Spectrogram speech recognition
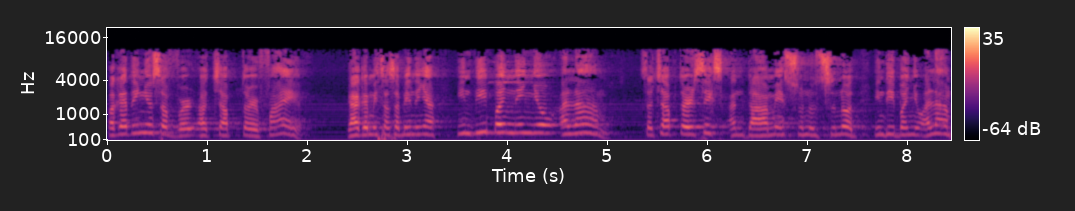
Pagdating nyo sa ver- uh, chapter 5, gagamit sasabihin niya, Hindi ba ninyo alam? Sa chapter 6, ang dami, sunod-sunod. Hindi ba nyo alam?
